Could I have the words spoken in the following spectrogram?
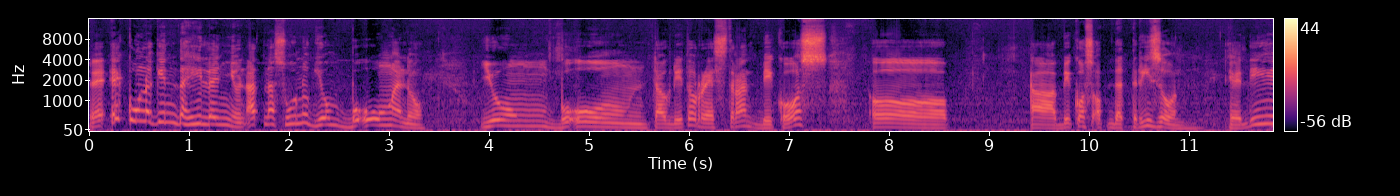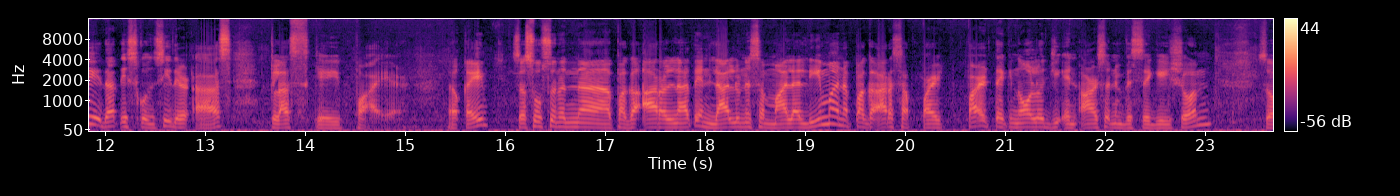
Eh, eh kung naging dahilan 'yun at nasunog yung buong ano, yung buong tawag dito restaurant because of uh, because of that reason, edi that is considered as class K fire. Okay? Sa susunod na pag-aaral natin, lalo na sa malalima na pag-aaral sa fire, fire technology and arson investigation. So,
